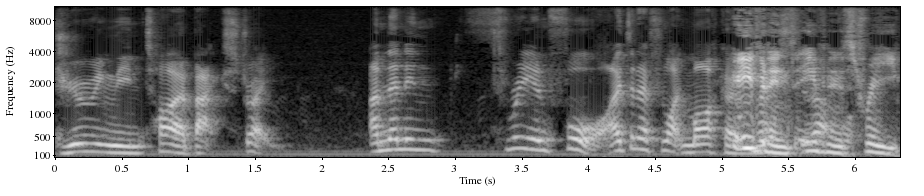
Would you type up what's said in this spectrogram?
during the entire back straight, and then in three and four, I don't know if like Marco Even in even in or- three,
